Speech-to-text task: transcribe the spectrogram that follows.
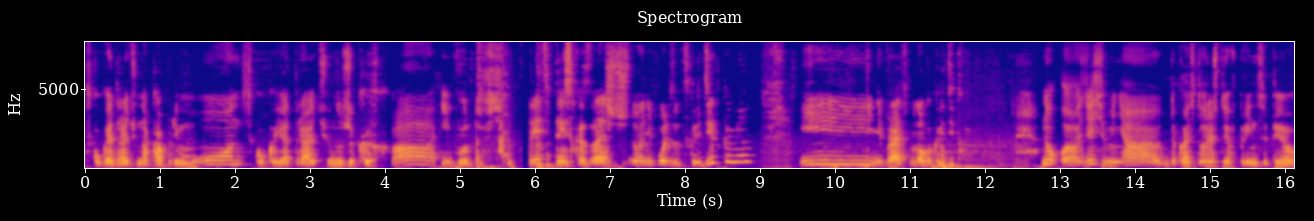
сколько я трачу на капремонт, сколько я трачу на ЖКХ, и вот Третий пункт, сказала. значит, что не пользоваться кредитками и не брать много кредитов. Ну, э, здесь у меня такая история, что я, в принципе,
